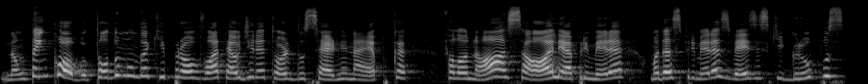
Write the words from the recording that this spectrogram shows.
não tem como. Todo mundo aqui provou, até o diretor do CERN na época falou: nossa, olha, é a primeira, uma das primeiras vezes que grupos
